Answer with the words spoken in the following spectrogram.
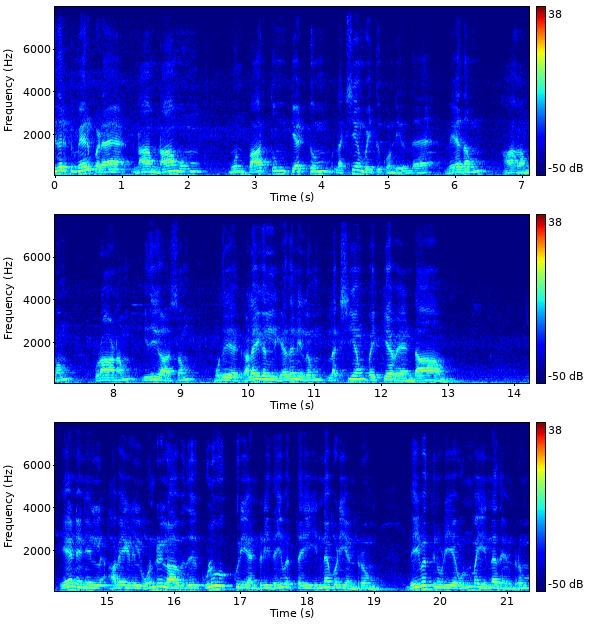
இதற்கு மேற்பட நாம் நாமும் முன் பார்த்தும் கேட்டும் லட்சியம் வைத்து கொண்டிருந்த வேதம் ஆகமம் புராணம் இதிகாசம் முதலிய கலைகள் எதனிலும் லட்சியம் வைக்க வேண்டாம். ஏனெனில் அவைகளில் ஒன்றிலாவது குழுவுக்குரியன்றி தெய்வத்தை இன்னபடி என்றும் தெய்வத்தினுடைய உண்மை இன்னதென்றும்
